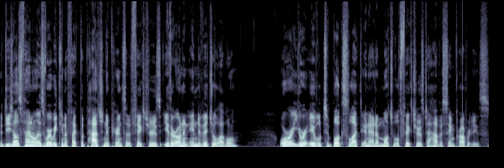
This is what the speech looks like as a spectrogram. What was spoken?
The details panel is where we can affect the patch and appearance of fixtures either on an individual level, or you are able to bulk select and edit multiple fixtures to have the same properties.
